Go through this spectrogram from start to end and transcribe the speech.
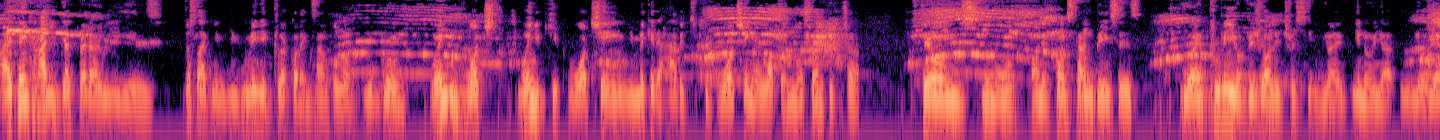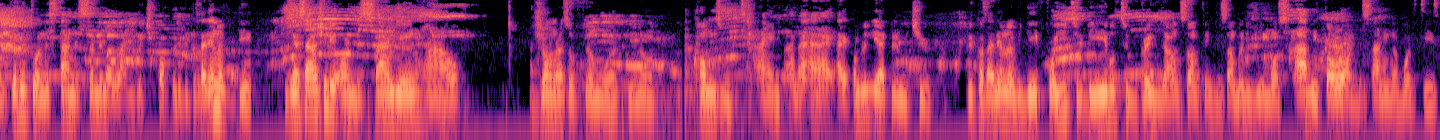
I think how you get better really is just like you, you make a clear cut example of you've grown. When you watch, when you keep watching, you make it a habit to keep watching a lot of motion picture films, you know, on a constant basis, you are improving your visual literacy. You are, you know, you are, you are getting to understand the cinema language properly. Because at the end of the day, it's essentially understanding how genres of film work. You know, comes with time, and I, I completely agree with you. Because at the end of the day, for you to be able to break down something to somebody, you must have a thorough understanding of what it is.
